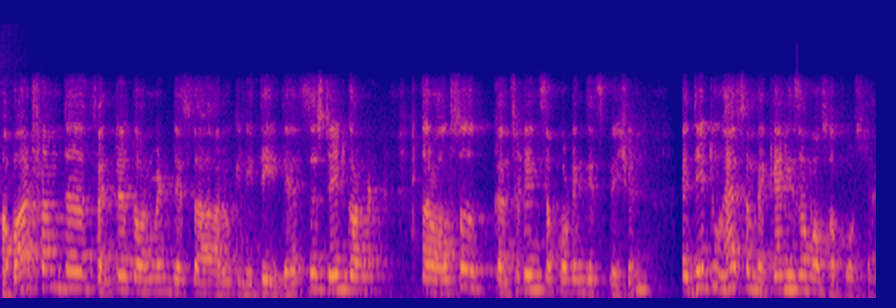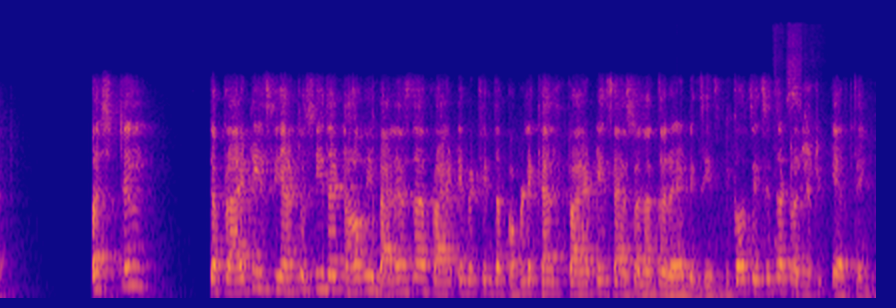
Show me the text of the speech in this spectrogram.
Apart from the central government, this uh, Arogya there's the state government are also considering supporting this patient. And they do have some mechanism of support staff. But still, the priorities, we have to see that how we balance the priority between the public health priorities as well as the rare disease, because this is a tertiary care thing.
